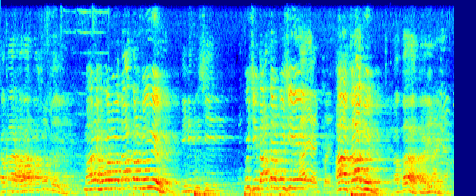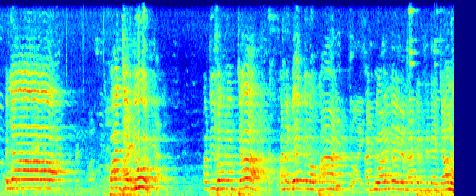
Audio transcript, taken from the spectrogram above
તમારે હવારમાં શું જોઈએ મારે હવારમાં દાંતણ જોઈએ. એની પછી પછી દાંતણ પછી હા ચા જોઈએ. આ બસ એટલે પાંચ છે દૂધ અઢીસો ગ્રામ ચા અને બે કિલો ખાંડ આટલું આવી જાય એટલે નાટક સીધા ચાલુ.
